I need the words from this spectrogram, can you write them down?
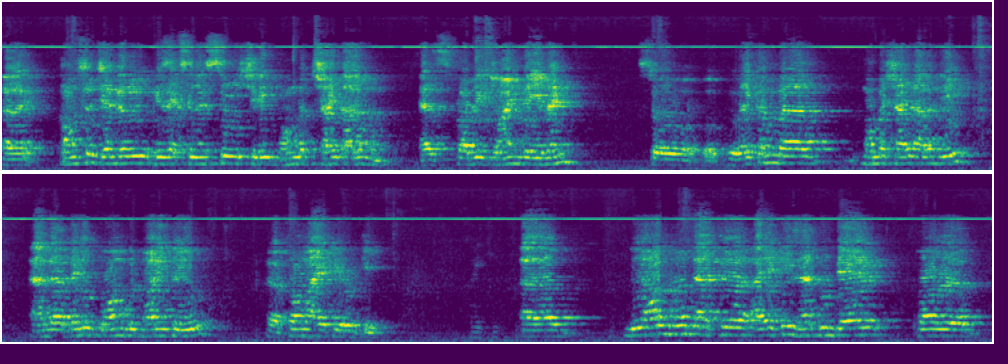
uh, Consul General, His Excellency Shri Mohammad Shahid Alam, has probably joined the event. So, welcome Mohammad Shahid Alam and a very warm good morning to you from IIT Roorkee. Thank you. we all know that IITs have been there for,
